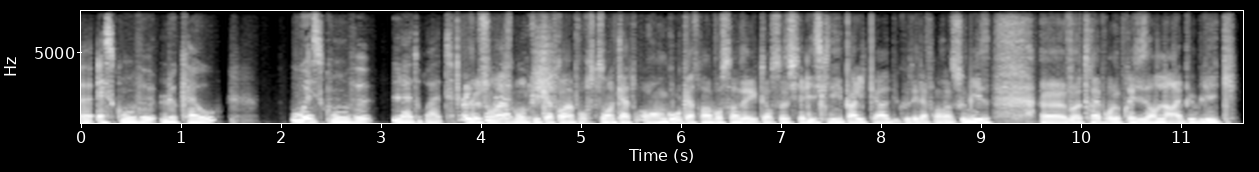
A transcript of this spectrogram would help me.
est-ce qu'on veut le chaos? Ou est-ce qu'on veut la droite. Le sondage montre que 80%, en gros 80% des électeurs socialistes, qui n'est pas le cas du côté de la France insoumise, euh, voteraient pour le président de la République.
